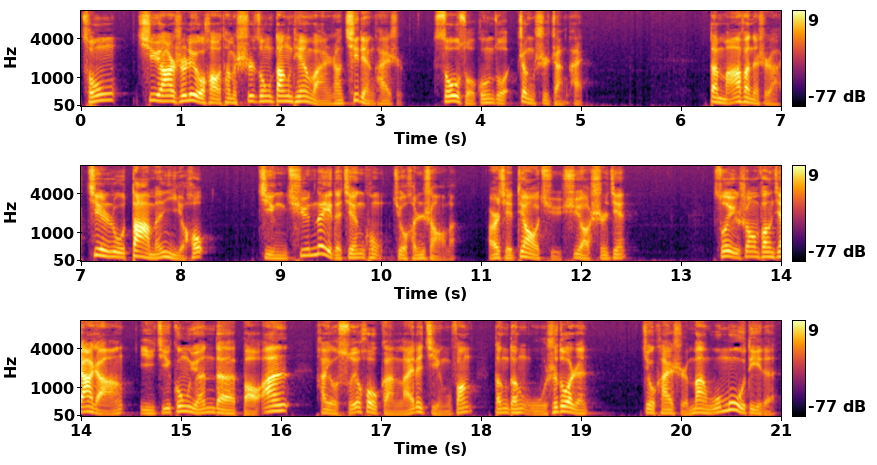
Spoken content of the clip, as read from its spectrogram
从七月二十六号他们失踪当天晚上七点开始，搜索工作正式展开。但麻烦的是啊，进入大门以后，景区内的监控就很少了，而且调取需要时间，所以双方家长以及公园的保安，还有随后赶来的警方等等五十多人，就开始漫无目的的。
